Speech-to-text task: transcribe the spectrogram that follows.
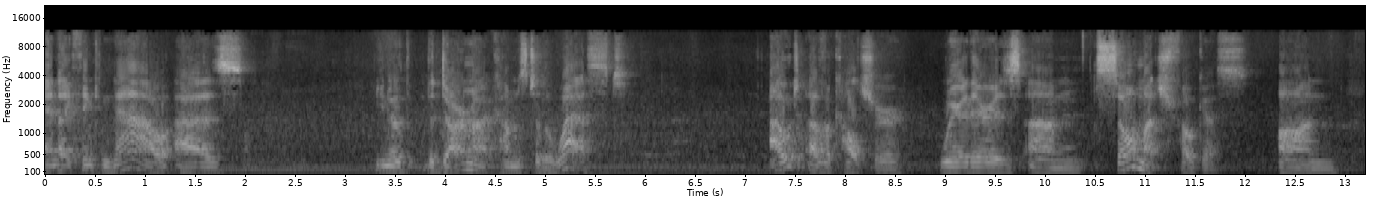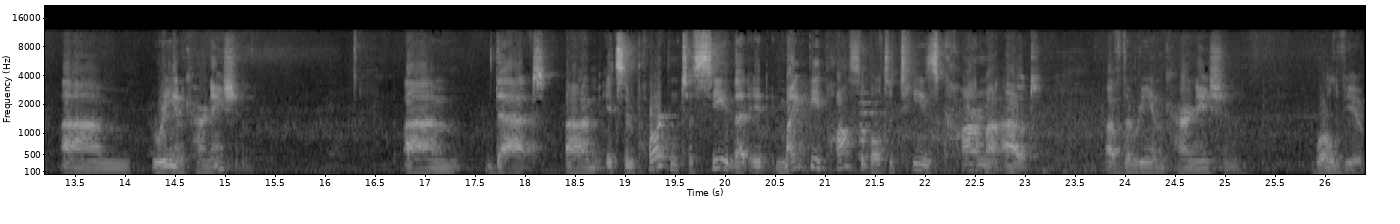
and I think now as you know, the, Dharma comes to the West out of a culture where there is um, so much focus on um, reincarnation um, that um, it's important to see that it might be possible to tease karma out of the reincarnation worldview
